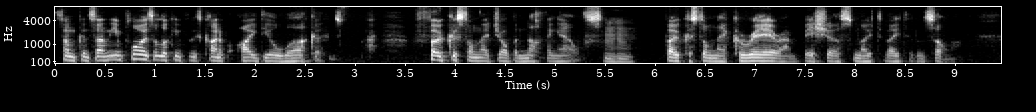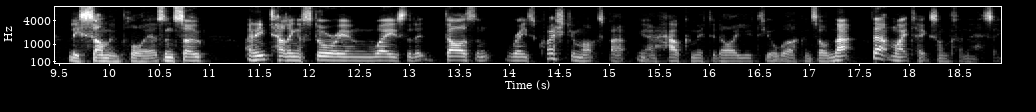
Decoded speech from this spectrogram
some concern. The employers are looking for this kind of ideal worker who's focused on their job and nothing else. Mm-hmm focused on their career, ambitious, motivated, and so on. At least some employers. And so I think telling a story in ways that it doesn't raise question marks about, you know, how committed are you to your work and so on, that that might take some finessing.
